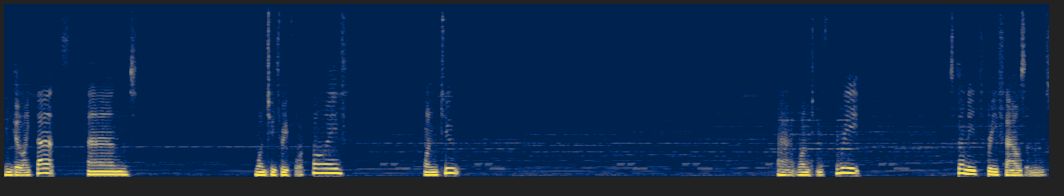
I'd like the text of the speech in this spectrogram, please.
You can go like that, and one, two, three, four, five. One, two. One, two, three. Still need 3,000.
